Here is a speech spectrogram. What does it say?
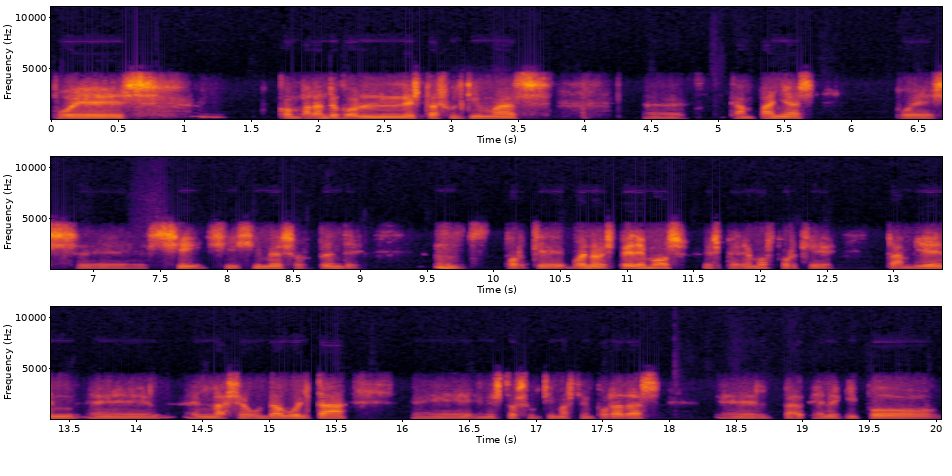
Pues comparando con estas últimas eh, campañas, pues eh, sí, sí, sí me sorprende. Porque, bueno, esperemos, esperemos porque también eh, en la segunda vuelta, en estas últimas temporadas, el, el, equipo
